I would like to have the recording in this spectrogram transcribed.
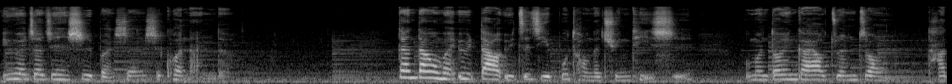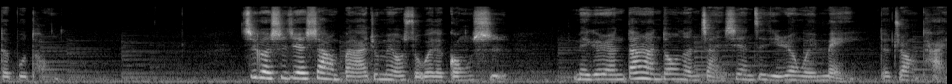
因为这件事本身是困难的。但当我们遇到与自己不同的群体时，我们都应该要尊重他的不同。这个世界上本来就没有所谓的公式，每个人当然都能展现自己认为美的状态，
